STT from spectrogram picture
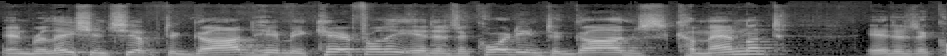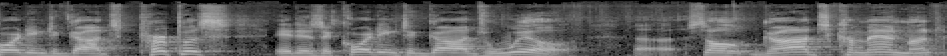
In relationship to God, hear me carefully, it is according to God's commandment, it is according to God's purpose, it is according to God's will. Uh, so, God's commandment,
